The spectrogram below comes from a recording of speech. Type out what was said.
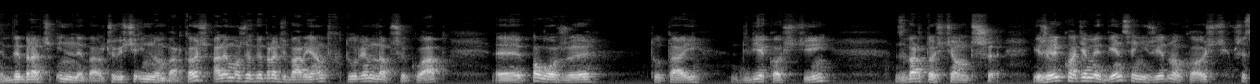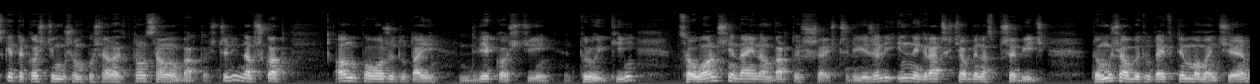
wybrać inny, oczywiście inną wartość, ale może wybrać wariant, w którym na przykład e, położy tutaj dwie kości z wartością 3. Jeżeli kładziemy więcej niż jedną kość, wszystkie te kości muszą posiadać tą samą wartość. Czyli na przykład on położy tutaj dwie kości trójki, co łącznie daje nam wartość 6. Czyli jeżeli inny gracz chciałby nas przebić, to musiałby tutaj w tym momencie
